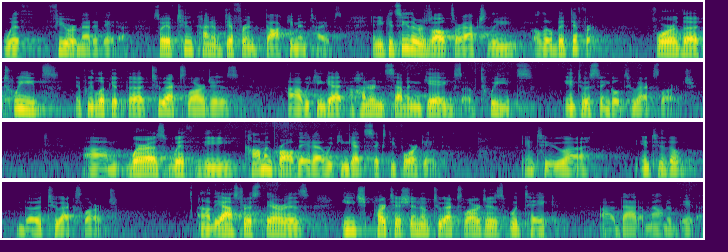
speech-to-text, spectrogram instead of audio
with fewer metadata. So we have two kind of different document types. And you can see the results are actually a little bit different. For the tweets, if we look at the 2x larges, uh, we can get 107 gigs of tweets into a single 2x large. Um, whereas with the common crawl data, we can get 64 gig into, uh, into the, the 2x large. Uh, the asterisk there is each partition of 2x larges would take uh, that amount of data.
